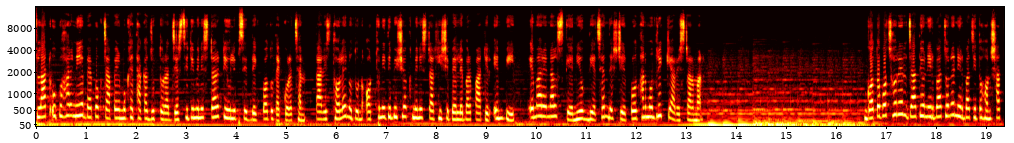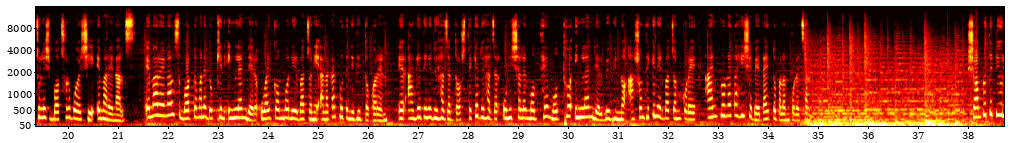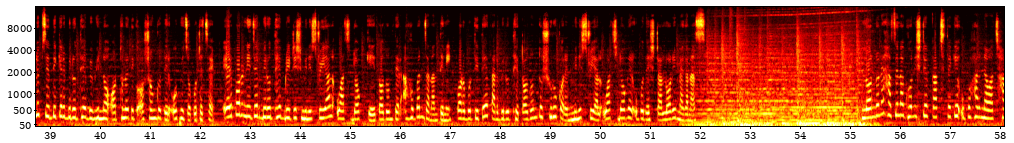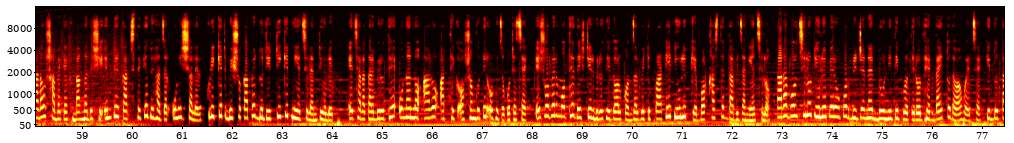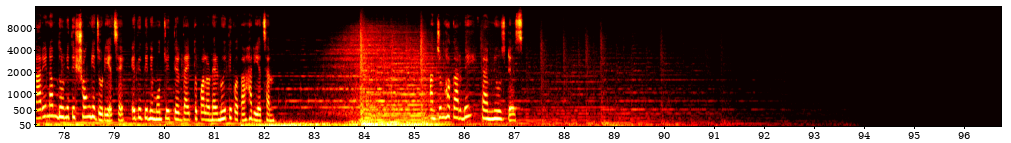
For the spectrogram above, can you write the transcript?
Flat উপহার নিয়ে ব্যাপক চাপের মুখে থাকা যুক্তরাজ্যের সিটি মিনিস্টার টিউলিপ সিদ্দিক পদত্যাগ করেছেন। তার স্থলে নতুন অর্থনীতি বিষয়ক মিনিস্টার হিসেবে লেবার পার্টির এমপি এমা রেনাল্ডসকে নিয়োগ দিয়েছেন দেশটির প্রধানমন্ত্রী কেয়ার স্টারমার। গত বছরের জাতীয় নির্বাচনে নির্বাচিত হন সাতচল্লিশ বছর বয়সী এমা রেনাল্ডস। এমা রেনাল্ডস বর্তমানে দক্ষিণ ইংল্যান্ডের ওয়াইকম্ব নির্বাচনী এলাকার প্রতিনিধিত্ব করেন। এর আগে তিনি দুই হাজার দশ থেকে দুই হাজার উনিশ সালের মধ্যে মধ্য ইংল্যান্ডের বিভিন্ন আসন থেকে নির্বাচন করে আইন প্রণেতা হিসেবে দায়িত্ব পালন করেছেন। সম্প্রতি টিউলিপ সিদ্দিকের বিরুদ্ধে বিভিন্ন অর্থনৈতিক অসঙ্গতির অভিযোগ উঠেছে। এরপর নিজের বিরুদ্ধে ব্রিটিশ মিনিস্ট্রিয়াল ওয়াচডগকে তদন্তের আহ্বান জানান তিনি। পরবর্তীতে তার বিরুদ্ধে তদন্ত শুরু করেন মিনিস্ট্রিয়াল ওয়াচডগের উপদেষ্টা লরি ম্যাগানাস। লন্ডনে হাসিনা ঘনিষ্ঠের কাছ থেকে উপহার নেওয়া ছাড়াও সাবেক এক বাংলাদেশি এমপির কাছ থেকে দুই হাজার উনিশ সালের ক্রিকেট বিশ্বকাপের দুটি টিকিট নিয়েছিলেন টিউলিপ। এছাড়া তার বিরুদ্ধে অন্যান্য আরও আর্থিক অসঙ্গতির অভিযোগ উঠেছে। এসবের মধ্যে দেশটির বিরোধী দল কনজারভেটিভ পার্টি টিউলিপকে বরখাস্তের দাবি জানিয়েছিল। তারা বলছিল, টিউলিপের উপর ব্রিটেনের দুর্নীতি প্রতিরোধের দায়িত্ব দেওয়া হয়েছে, কিন্তু তারই নাম দুর্নীতির সঙ্গে জড়িয়েছে। এতে তিনি মন্ত্রিত্বের দায়িত্ব পালনের নৈতিকতা হারিয়েছেন। আঞ্জুম হক আরবি টাইম নিউজ ডেস্ক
